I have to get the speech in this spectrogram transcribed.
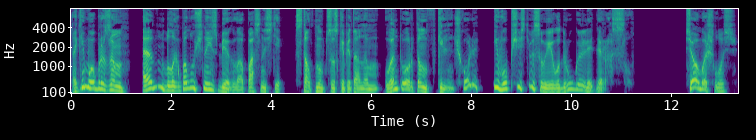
Таким образом, Энн благополучно избегла опасности столкнуться с капитаном Уэнтуортом в Кильнчхолле и в обществе своего друга леди Рассел. Все обошлось,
